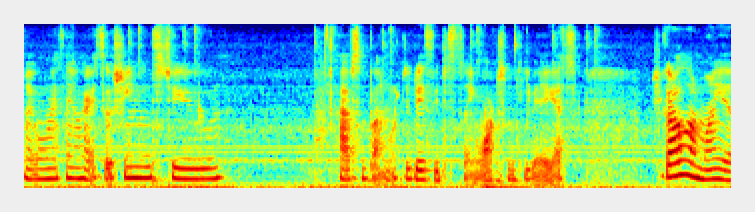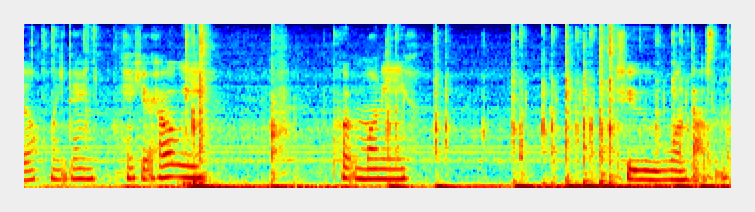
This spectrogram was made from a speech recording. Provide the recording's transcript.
Wait, what am I saying? Okay, so she needs to have some fun, which is basically just like watch some TV, I guess. She got a lot of money though. Like, dang. Okay, here, how about we put money to 1,000.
